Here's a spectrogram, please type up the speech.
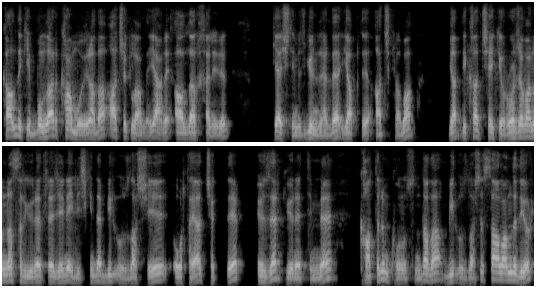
Kaldı ki bunlar kamuoyuna da açıklandı. Yani Aldar Halil'in geçtiğimiz günlerde yaptığı açıklama ya dikkat çekiyor. Rojava'nın nasıl yönetileceğine ilişkinde bir uzlaşıyı ortaya çıktı. Özerk yönetime katılım konusunda da bir uzlaşı sağlandı diyor.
